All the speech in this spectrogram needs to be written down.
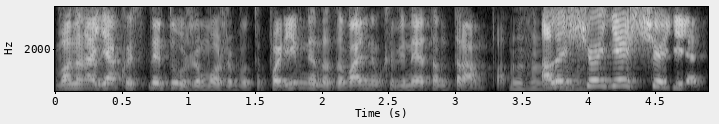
вона якось не дуже може бути порівняна з овальним кабінетом Трампа. Uh -huh, Але uh -huh. що є, що є.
